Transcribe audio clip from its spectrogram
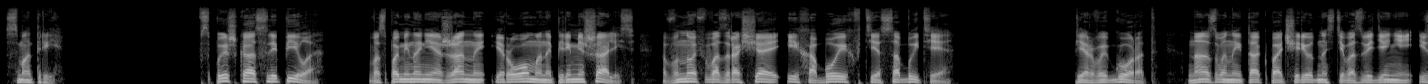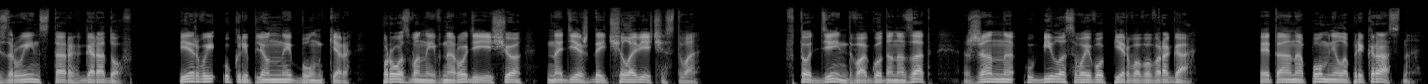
Смотри. Вспышка ослепила. Воспоминания Жанны и Романа перемешались, вновь возвращая их обоих в те события. Первый город, названный так по очередности возведений из руин старых городов. Первый укрепленный бункер, прозванный в народе еще «надеждой человечества». В тот день, два года назад, Жанна убила своего первого врага. Это она помнила прекрасно.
